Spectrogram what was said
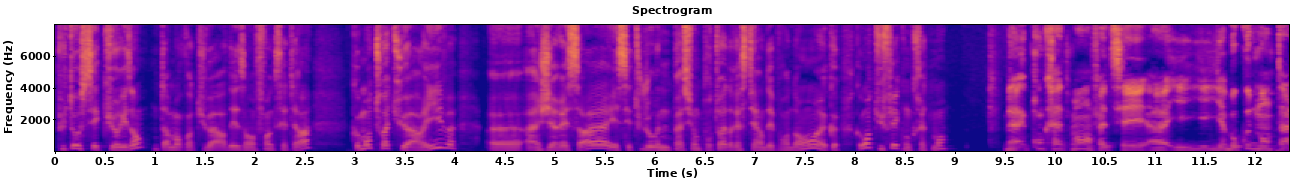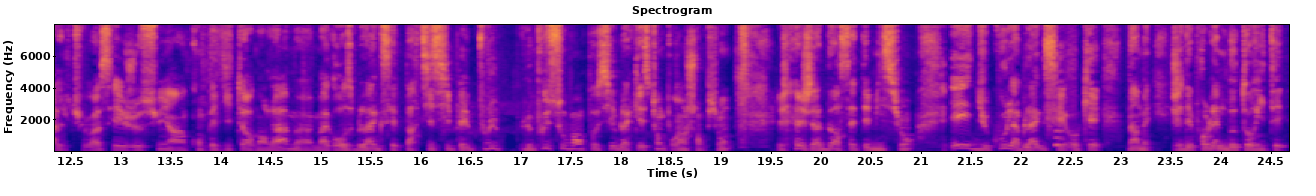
plutôt sécurisant, notamment quand tu vas avoir des enfants, etc. Comment toi tu arrives à gérer ça? Et c'est toujours une passion pour toi de rester indépendant? Que- comment tu fais concrètement? Ben, concrètement, en fait, c'est euh, il y, y a beaucoup de mental, tu vois. C'est je suis un compétiteur dans l'âme. Euh, Ma grosse blague, c'est de participer le plus le plus souvent possible à Question pour un champion. J'adore cette émission. Et du coup, la blague, c'est ok. Non, mais j'ai des problèmes d'autorité.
